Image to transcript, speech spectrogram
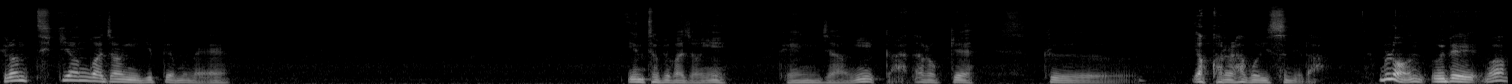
그런 특이한 과정이기 때문에 인터뷰 과정이 굉장히 까다롭게 그 역할을 하고 있습니다. 물론 의대와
